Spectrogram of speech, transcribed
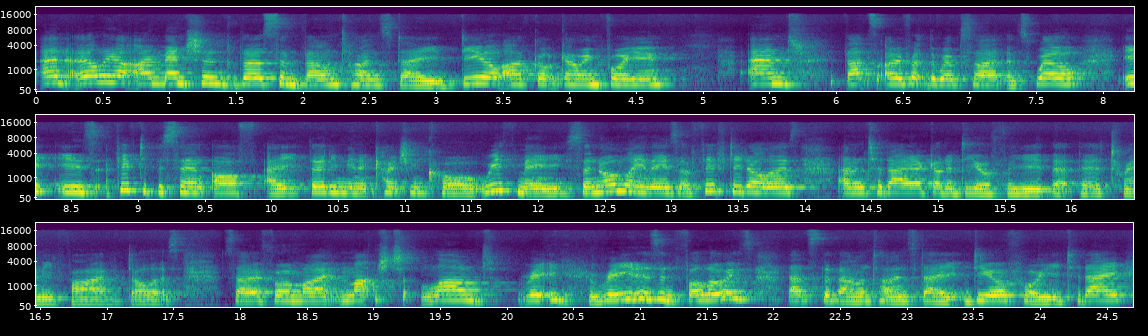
And earlier I mentioned the St. Valentine's Day deal I've got going for you and that's over at the website as well. It is 50% off a 30 minute coaching call with me. So normally these are $50 and today I got a deal for you that they're $25. So for my much loved read, readers and followers, that's the Valentine's Day deal for you today.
